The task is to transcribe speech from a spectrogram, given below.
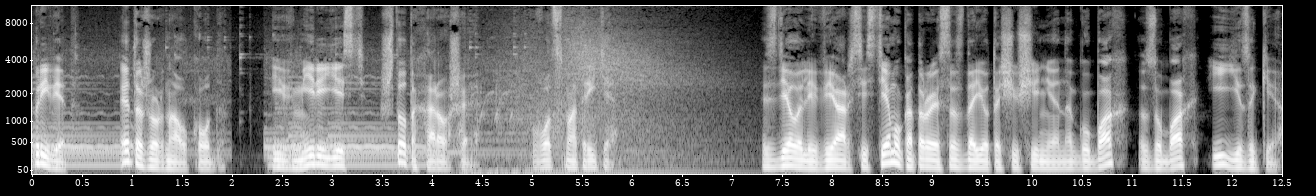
Привет! Это журнал Код. И в мире есть что-то хорошее. Вот смотрите. Сделали VR-систему, которая создает ощущения на губах, зубах и языке.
